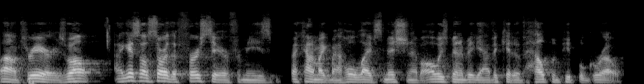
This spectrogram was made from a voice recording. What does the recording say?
Wow, three areas. Well, I guess I'll start with the first area for me is kind of like my whole life's mission. I've always been a big advocate of helping people grow.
